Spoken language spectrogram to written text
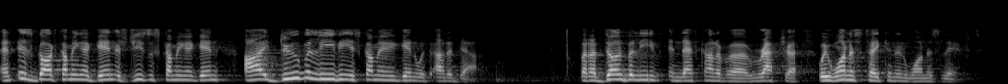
And is God coming again? Is Jesus coming again? I do believe he is coming again without a doubt. But I don't believe in that kind of a rapture where one is taken and one is left.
